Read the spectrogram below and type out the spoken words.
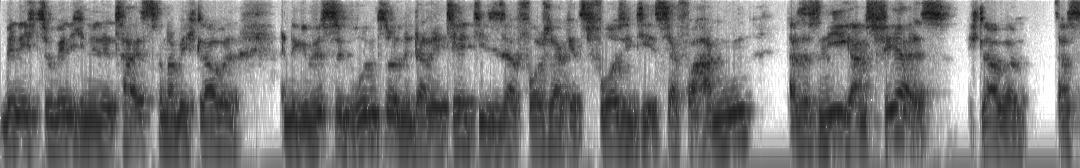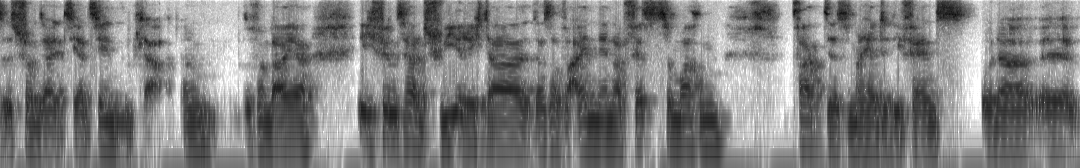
bin ich zu wenig in den Details drin, aber ich glaube, eine gewisse Grundsolidarität, die dieser Vorschlag jetzt vorsieht, die ist ja vorhanden. Dass es nie ganz fair ist, ich glaube, das ist schon seit Jahrzehnten klar. Also von daher, ich finde es halt schwierig, da das auf einen Nenner festzumachen. Fakt ist, man hätte die Fans oder äh,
